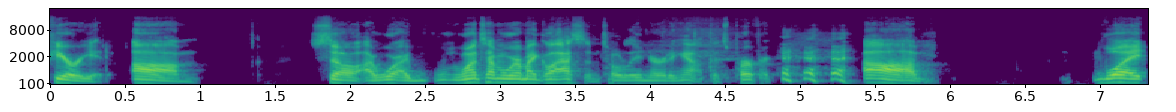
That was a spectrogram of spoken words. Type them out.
period. Um, so I wore I, one time I wear my glasses. I'm totally nerding out. That's perfect. um, what?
